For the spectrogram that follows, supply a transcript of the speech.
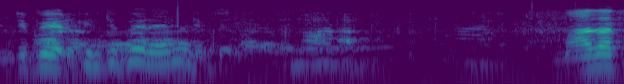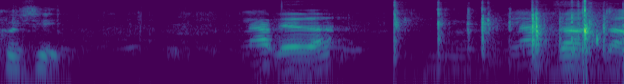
ఇంటి పేరు ఇంటి పేరు మాదా ఖుషి లేదా దా, దా.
